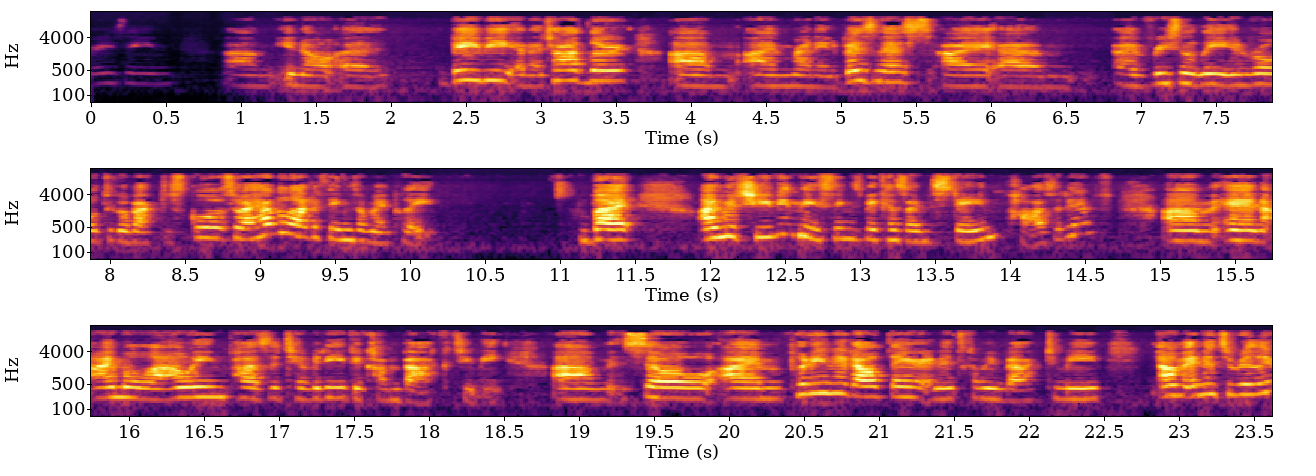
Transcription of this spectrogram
raising um, you know a baby and a toddler. Um, i'm running a business. I am I've recently enrolled to go back to school, so I have a lot of things on my plate. But I'm achieving these things because I'm staying positive, um, and I'm allowing positivity to come back to me. Um, so I'm putting it out there and it's coming back to me. Um, and it's really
